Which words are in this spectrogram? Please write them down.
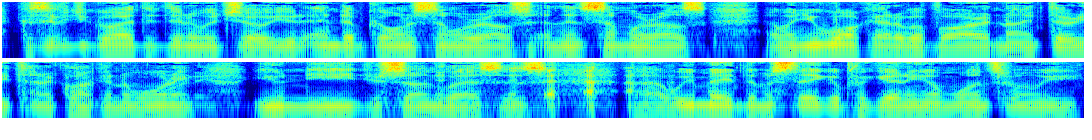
because if you go out to dinner with Joe, you'd end up going somewhere else and then somewhere else. And when you walk out of a bar at 9:30, 10 o'clock in the morning, you need your sunglasses. uh, we made the mistake of forgetting them once when we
